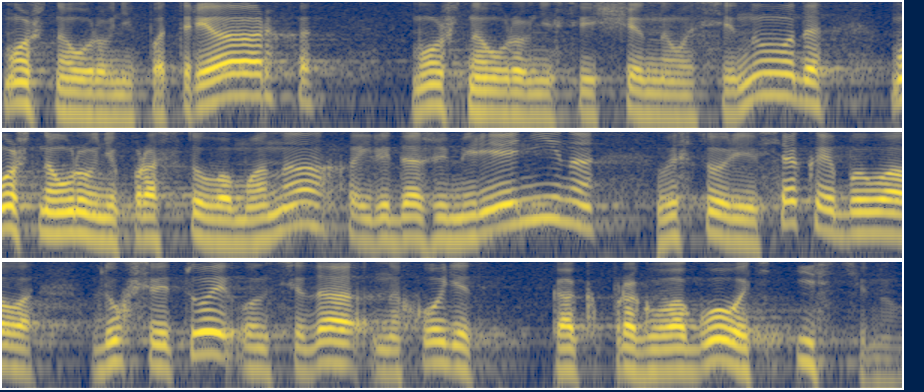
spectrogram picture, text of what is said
может на уровне патриарха, может на уровне священного синода, может на уровне простого монаха или даже мирянина. В истории всякое бывало. Дух Святой, он всегда находит, как проглаголать истину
